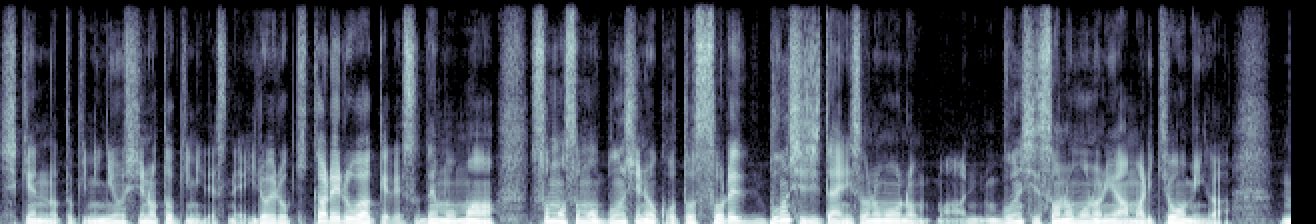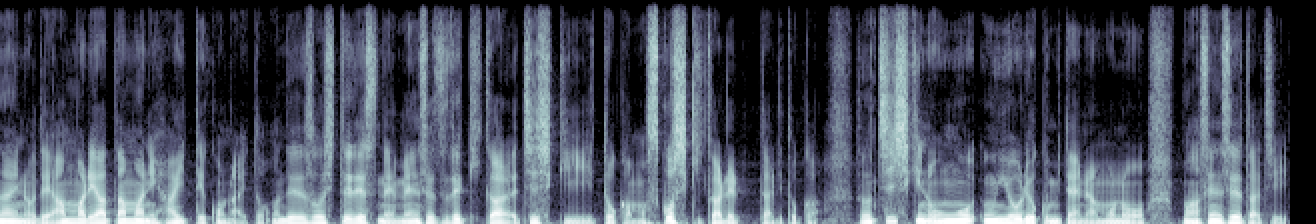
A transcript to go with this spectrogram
試験の時に入試の時にですねいろいろ聞かれるわけです。でもまあそもそも分子のことそれ分子自体にそのもの、まあ、分子そのものにはあまり興味がないのであんまり頭に入ってこないと。でそしてですね面接で聞か知識とかも少し聞かれたりとかその知識の運用力みたいなものを、まあ、先生たち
